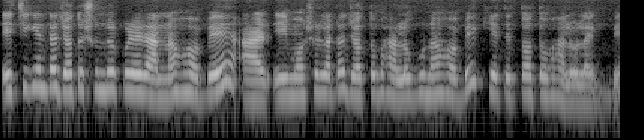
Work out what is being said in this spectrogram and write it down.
এই চিকেনটা যত সুন্দর করে রান্না হবে আর এই মশলাটা যত ভালো ভুনা হবে, খেতে তত ভালো লাগবে।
